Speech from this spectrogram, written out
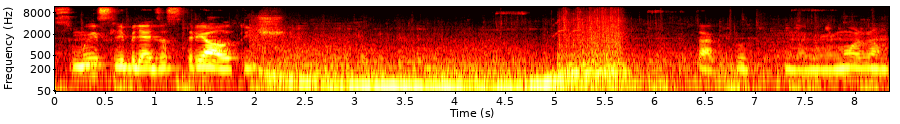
В смысле, блядь, застрял? Ты ч... Так, тут мы не можем.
